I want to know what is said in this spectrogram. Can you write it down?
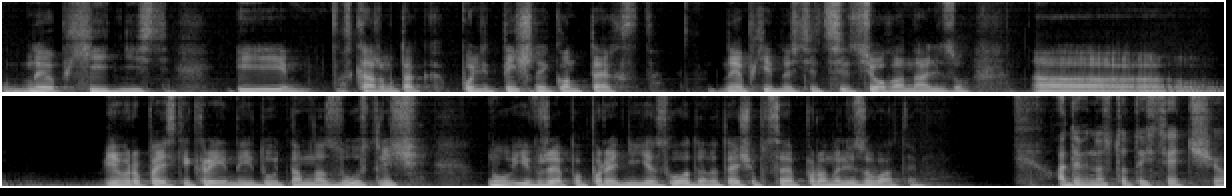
необхідність і, скажімо так, політичний контекст необхідності цього аналізу, е, європейські країни йдуть нам на зустріч. Ну і вже попередні є згоди на те, щоб це проаналізувати. А 90 тисяч е,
